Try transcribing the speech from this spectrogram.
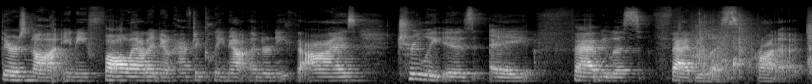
There's not any fallout. I don't have to clean out underneath the eyes. Truly is a fabulous, fabulous product.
